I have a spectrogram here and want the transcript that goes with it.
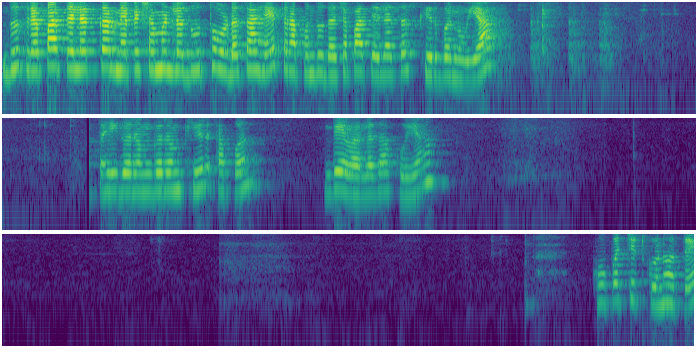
दुसऱ्या पातेल्यात करण्यापेक्षा म्हटलं दूध थोडंच आहे तर आपण दुधाच्या पातेल्यातच खीर बनवूया. आता ही गरम गरम खीर आपण देवाला दाखवूया. खूपच चिटकून होते.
